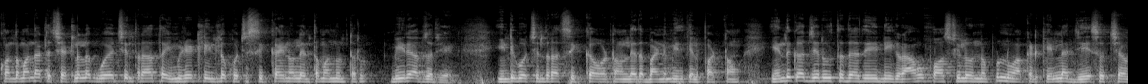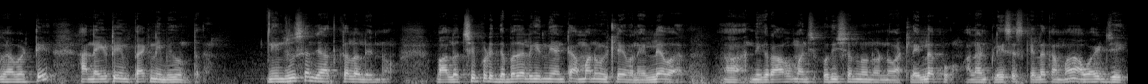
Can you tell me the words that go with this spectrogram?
కొంతమంది అట్లా చెట్లలోకి పోయొచ్చిన తర్వాత ఇమీడియట్లీ ఇంట్లోకి వచ్చి సిక్ అయిన వాళ్ళు ఎంతమంది ఉంటారు? మీరే అబ్జర్వ్ చేయండి. ఇంటికి వచ్చిన తర్వాత సిక్ అవ్వటం లేదా బండి మీదకి వెళ్ళి పట్టడం ఎందుకు అది జరుగుతుంది అది? నీకు రావు పాజిటివ్లో ఉన్నప్పుడు నువ్వు అక్కడికి వెళ్ళి అది చేసి వచ్చావు కాబట్టి ఆ నెగిటివ్ ఇంపాక్ట్ నీ మీద ఉంటుంది. నేను చూసాను జాతకాలలో ఎన్నో. వాళ్ళు వచ్చి ఇప్పుడు దెబ్బ తగిలింది అంటే అమ్మ నువ్వు ఇట్లా ఏమైనా వెళ్ళావా? నీకు రాహు మంచి పొజిషన్లో నువ్వు అట్లా వెళ్ళకు. అలాంటి ప్లేసెస్కి వెళ్ళకమ్మా అవాయిడ్ చేయి.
